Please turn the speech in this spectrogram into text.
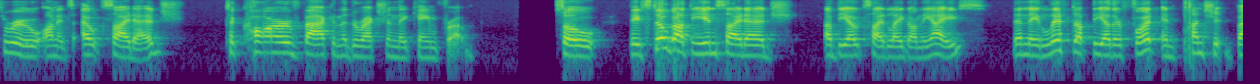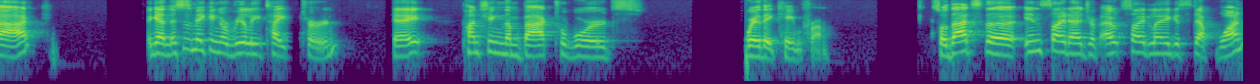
through on its outside edge to carve back in the direction they came from. So they've still got the inside edge of the outside leg on the ice. Then they lift up the other foot and punch it back. Again, this is making a really tight turn. Okay. Punching them back towards where they came from. So that's the inside edge of outside leg is step one.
